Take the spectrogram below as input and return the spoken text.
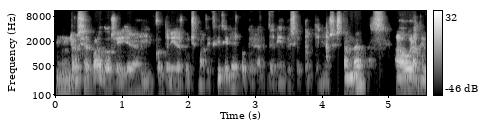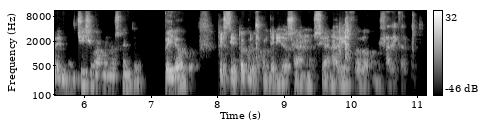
reservados y eran contenidos mucho más difíciles porque eran, tenían que ser contenidos estándar. Ahora te ven muchísima menos gente, pero es cierto que los contenidos se han, se han abierto radicalmente.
